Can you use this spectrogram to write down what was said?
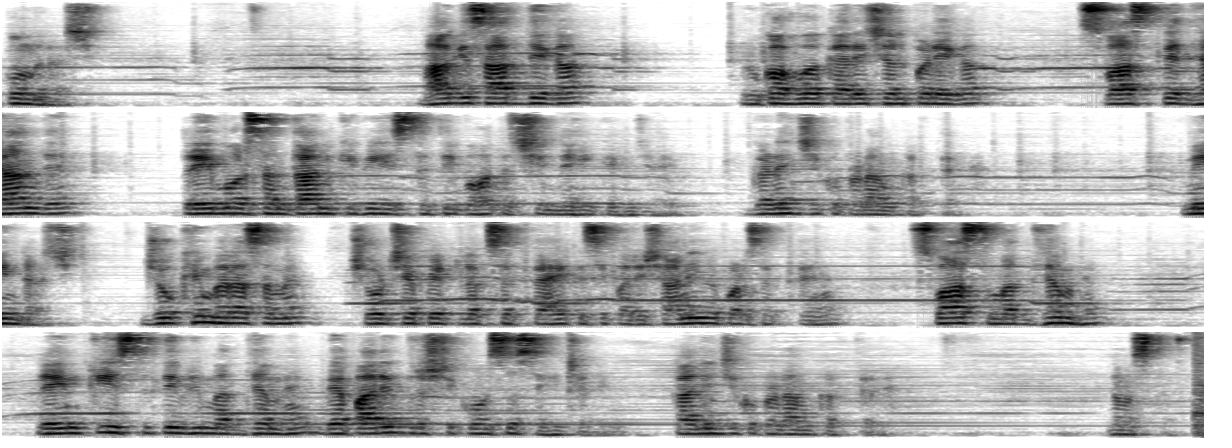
कुंभ राशि। भाग्य साथ देगा, रुका हुआ कार्य चल पड़ेगा। स्वास्थ्य पे ध्यान दें। प्रेम और संतान की भी स्थिति बहुत अच्छी नहीं कही जाएगी। गणेश जी को प्रणाम करते हैं मीन राशि जोखिम भरा समय चोट चपेट लग सकता है किसी परेशानी में पड़ सकते हैं। स्वास्थ्य मध्यम है प्रेम की स्थिति भी मध्यम है व्यापारिक दृष्टिकोण से सही चलेगी। काली जी को प्रणाम करते रहे। नमस्कार।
